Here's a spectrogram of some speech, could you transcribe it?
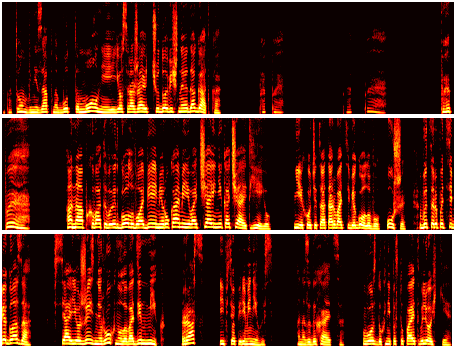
А потом внезапно, будто молния, ее сражает чудовищная догадка. ПП. ПП. ПП. Она обхватывает голову обеими руками и в отчаянии качает ею. Ей хочется оторвать себе голову, уши, выцарапать себе глаза. Вся ее жизнь рухнула в один миг. Раз — и все переменилось. Она задыхается. Воздух не поступает в легкие.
